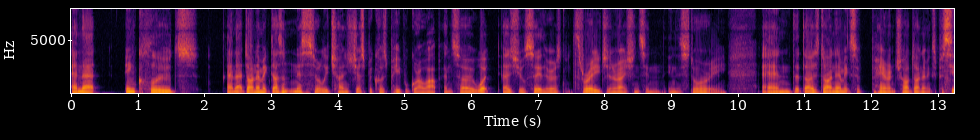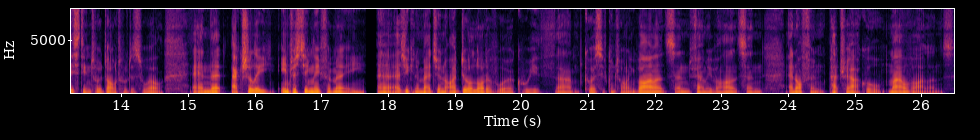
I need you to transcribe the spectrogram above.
And that includes and that dynamic doesn't necessarily change just because people grow up. And so, what, as you'll see, there are three generations in, in this story, and that those dynamics of parent child dynamics persist into adulthood as well. And that actually, interestingly for me, uh, as you can imagine, I do a lot of work with um, coercive controlling violence and family violence and, and often patriarchal male violence.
